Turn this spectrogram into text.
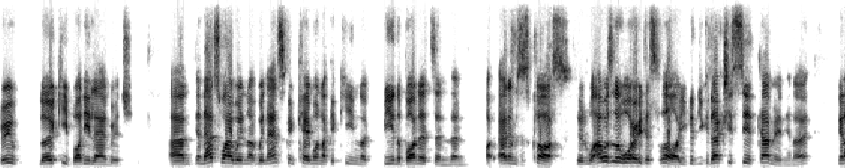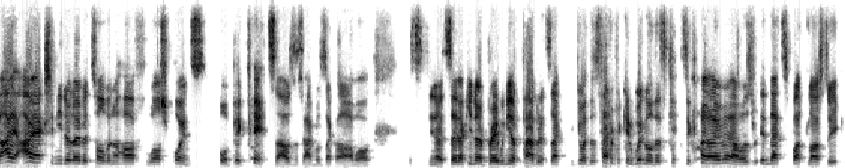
very low key body language. Um, and that's why when when Anscombe came on like a keen like be in the bonnet and then Adams' class, dude, well, I was a little worried as well. You could you could actually see it coming, you know. And I, I actually needed over 12 and a half Welsh points for big bet. So I was just, I was like, oh well, you know, it's like you know, Brad, when you're a pub, it's like, do you want the South African win or this kick to go over? I was in that spot last week.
